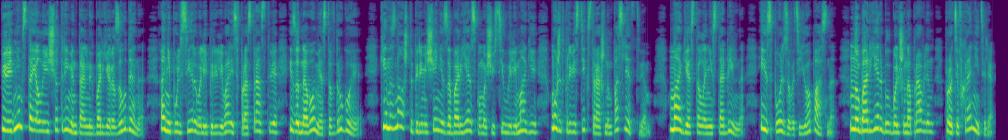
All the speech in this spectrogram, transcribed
Перед ним стояло еще три ментальных барьера Заудена. Они пульсировали и переливались в пространстве из одного места в другое. Ким знал, что перемещение за барьер с помощью силы или магии может привести к страшным последствиям. Магия стала нестабильна, и использовать ее опасно. Но барьер был больше направлен против Хранителя.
